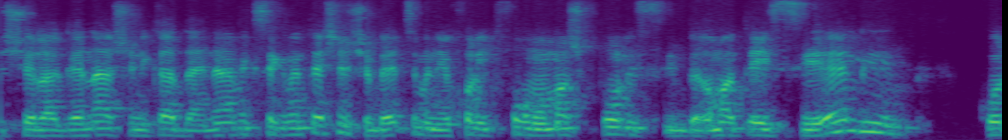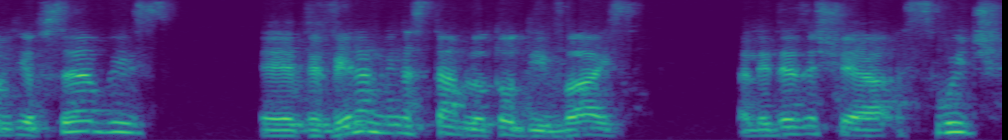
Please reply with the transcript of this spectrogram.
של הגנה שנקרא Dynamic Segmentation, שבעצם אני יכול לתפור ממש פוליסי ברמת ACLים, quality of service, ווילן מן הסתם לאותו device, על ידי זה שה switch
